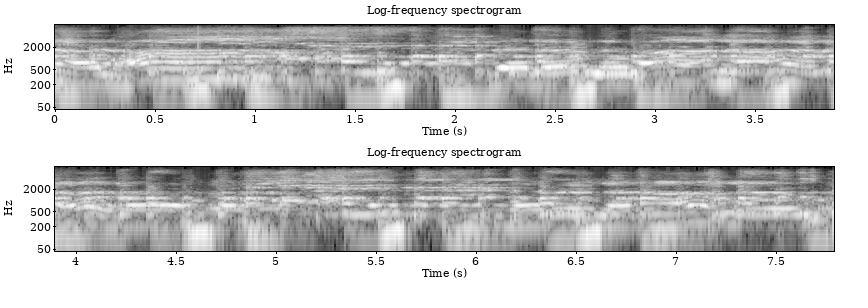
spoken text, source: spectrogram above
ಲಲ ಲಲ ಲಲ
